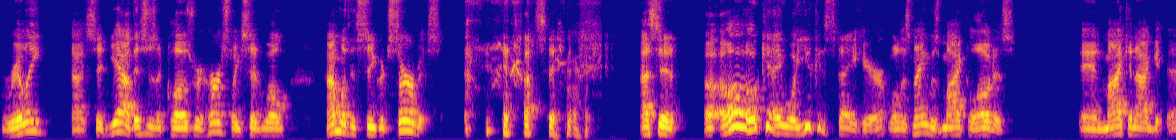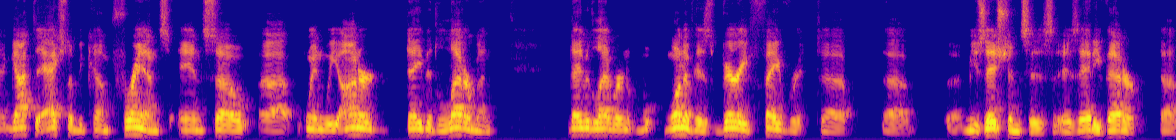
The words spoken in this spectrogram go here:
"Really?" I said, "Yeah, this is a closed rehearsal." He said, "Well, I'm with the Secret Service." I said, "I said, oh, okay. Well, you can stay here." Well, his name was Mike Lotus, and Mike and I got to actually become friends. And so uh, when we honored David Letterman. David Letterman, one of his very favorite uh, uh, musicians is is Eddie Vedder, uh,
